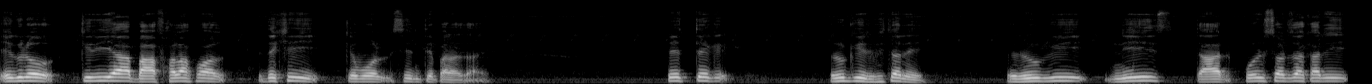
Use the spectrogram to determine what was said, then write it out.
এগুলো ক্রিয়া বা ফলাফল দেখেই কেবল চিনতে পারা যায়। প্রত্যেক রুগীর ভিতরে রুগী নিজ তার পরিচর্যাকারী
